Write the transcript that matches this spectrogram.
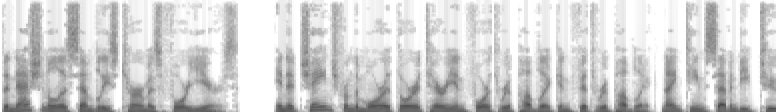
The National Assembly's term is four years. In a change from the more authoritarian Fourth Republic and Fifth Republic 1972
